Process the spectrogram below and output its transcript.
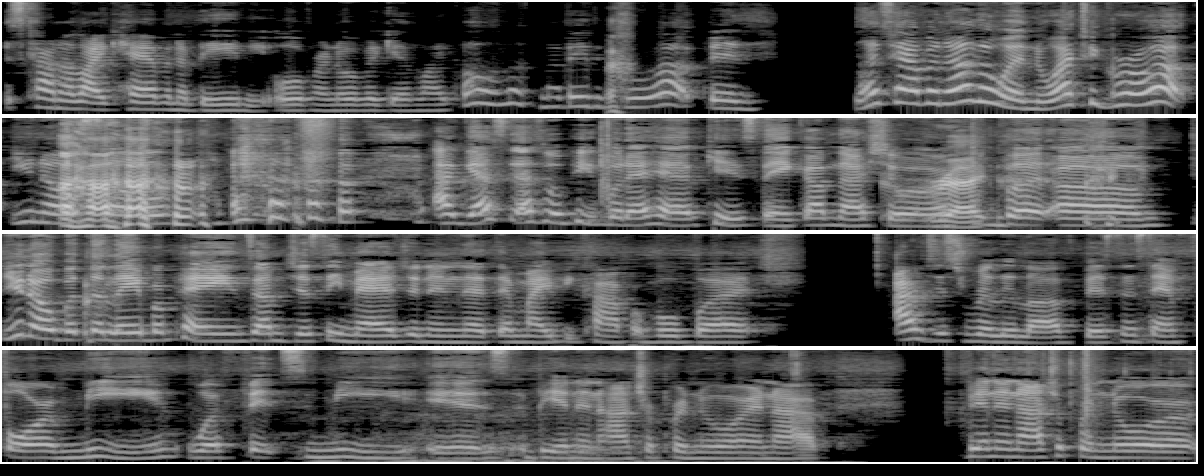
it's kind of like having a baby over and over again like oh look my baby grew up and let's have another one. Watch it grow up, you know. So I guess that's what people that have kids think. I'm not sure. Right. But um, you know, but the labor pains, I'm just imagining that there might be comparable, but I just really love business. And for me, what fits me is being an entrepreneur. And I've been an entrepreneur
